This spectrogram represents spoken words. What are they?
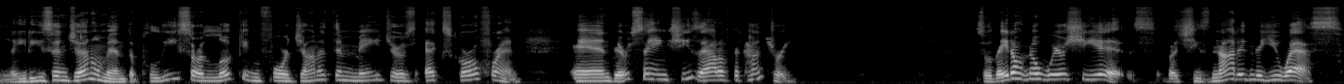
Ladies and gentlemen, the police are looking for Jonathan Major's ex-girlfriend, and they're saying she's out of the country. So they don't know where she is, but she's not in the US.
